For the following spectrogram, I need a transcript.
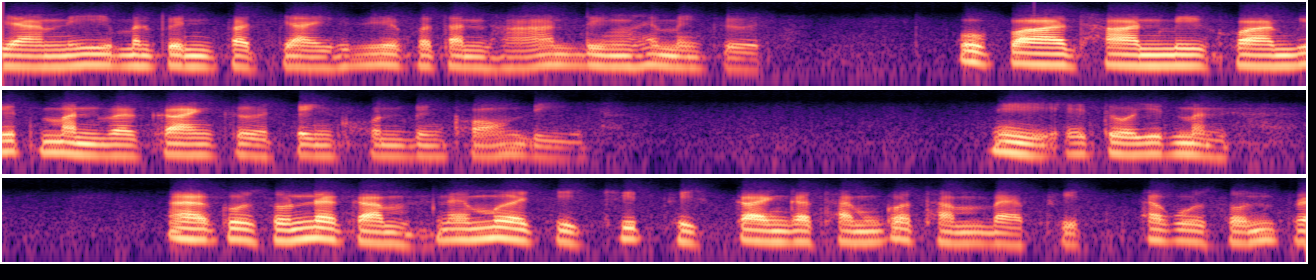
อย่างนี้มันเป็นปัจจัยที่เรียกว่าตัณหาดึงให้มันเกิด อุปาทานมีความยึดมั่นว่าการเกิดเป็นคนเป็นของดี นี่ไอตัวยึดมั่นอากุศลกรรมในเมื่อจิตคิดผิดการกระทำก็ทำแบบผิด อกุศลแปล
